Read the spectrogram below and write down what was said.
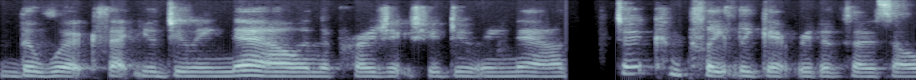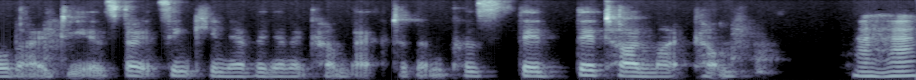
the work that you're doing now and the projects you're doing now, don't completely get rid of those old ideas. Don't think you're never going to come back to them because their, their time might come. Mm-hmm.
